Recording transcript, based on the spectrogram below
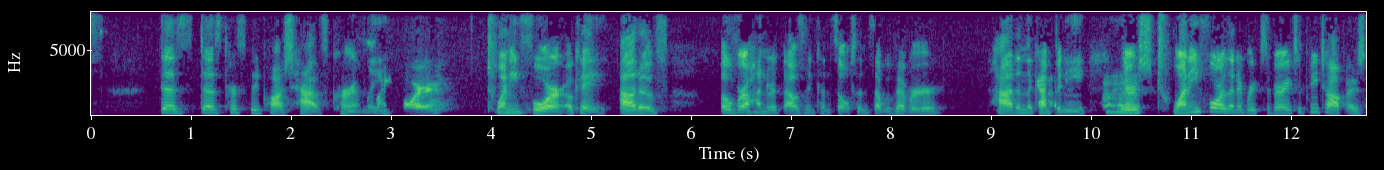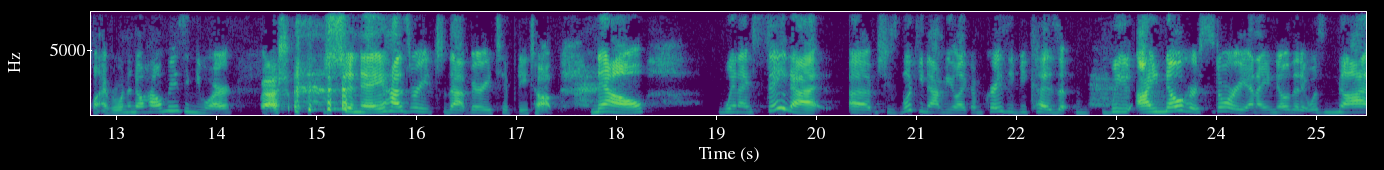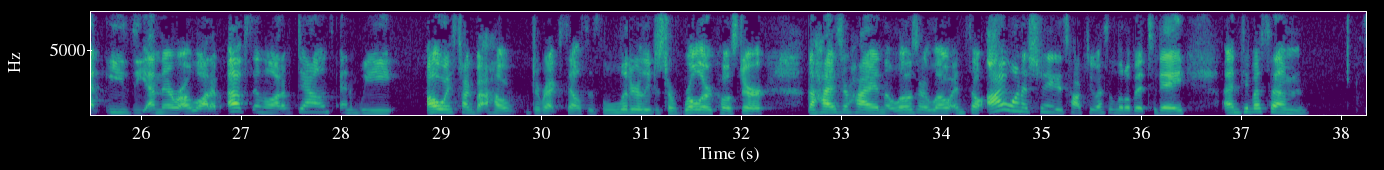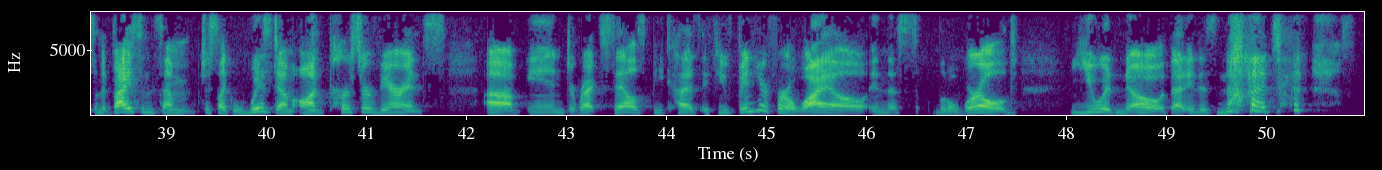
does does Perfectly Posh have currently? 24. 24. Okay, out of over a hundred thousand consultants that we've ever had in the company. Mm-hmm. There's 24 that have reached the very tippity top. I just want everyone to know how amazing you are. Gosh. Shanae has reached that very tippity top. Now, when I say that, uh, she's looking at me like I'm crazy because we I know her story and I know that it was not easy and there were a lot of ups and a lot of downs and we always talk about how direct sales is literally just a roller coaster. The highs are high and the lows are low. And so I wanted Shanae to talk to us a little bit today and give us some some advice and some just like wisdom on perseverance um, in direct sales because if you've been here for a while in this little world, you would know that it is not.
